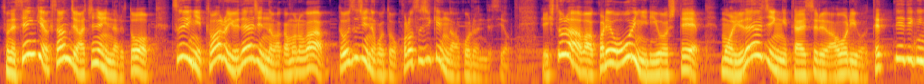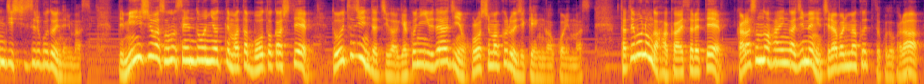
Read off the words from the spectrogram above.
そのね、1938年になると、ついにとあるユダヤ人の若者がドイツ人のことを殺す事件が起こるんですよ。ヒトラーはこれを大いに利用して、もうユダヤ人に対する煽りを徹底的に実施することになります。で、民衆はその扇動によってまた暴徒化して、ドイツ人たちが逆にユダヤ人を殺しまくる事件が起こります。建物が破壊されて、ガラスの破片が地面に散らばりまくってたことから、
